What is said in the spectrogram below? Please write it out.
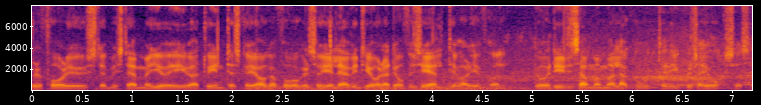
för får just det bestämmer ju att vi inte ska jaga fågel så lär vi inte göra det officiellt i varje fall. Då är det ju samma med alla kvoter i och för sig också så,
